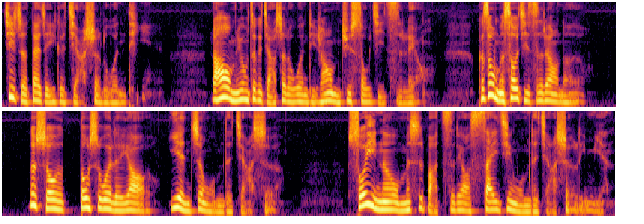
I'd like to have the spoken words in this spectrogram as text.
记者带着一个假设的问题，然后我们用这个假设的问题，然后我们去收集资料。可是我们收集资料呢，那时候都是为了要验证我们的假设，所以呢，我们是把资料塞进我们的假设里面。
